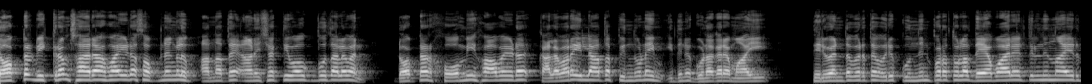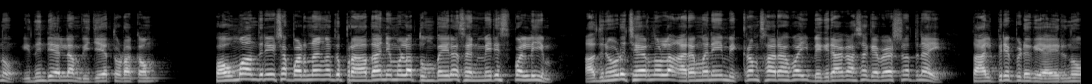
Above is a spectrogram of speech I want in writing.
ഡോക്ടർ വിക്രം സാരാഭായിയുടെ സ്വപ്നങ്ങളും അന്നത്തെ അണുശക്തി വകുപ്പ് തലവൻ ഡോക്ടർ ഹോമി ഹാവയുടെ കലവറയില്ലാത്ത പിന്തുണയും ഇതിന് ഗുണകരമായി. തിരുവനന്തപുരത്തെ ഒരു കുന്നിൻപുറത്തുള്ള ദേവാലയത്തിൽ നിന്നായിരുന്നു ഇതിന്റെ എല്ലാം വിജയത്തുടക്കം. ഭൗമ അന്തരീക്ഷ പഠനങ്ങൾക്ക് പ്രാധാന്യമുള്ള തുമ്പയിലെ സെന്റ് മേരീസ് പള്ളിയും അതിനോട് ചേർന്നുള്ള അരമനയും വിക്രം സാരാഭായി ബഹിരാകാശ ഗവേഷണത്തിനായി താൽപ്പര്യപ്പെടുകയായിരുന്നു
